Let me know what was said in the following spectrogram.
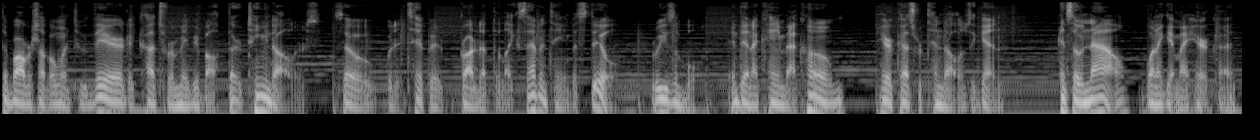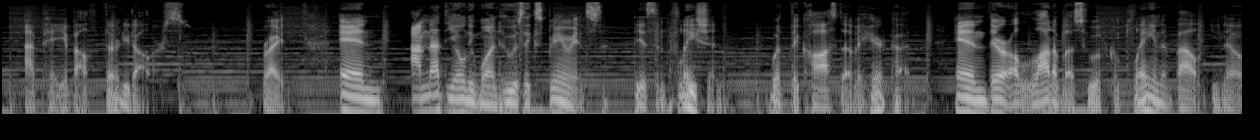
the barbershop I went to there, the cuts were maybe about $13. So with a tip, it brought it up to like 17, but still reasonable. And then I came back home, haircuts were $10 again. And so now when I get my haircut, I pay about $30. Right. And I'm not the only one who has experienced this inflation with the cost of a haircut. And there are a lot of us who have complained about, you know,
